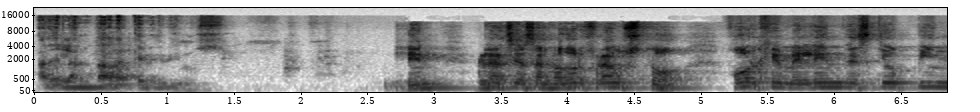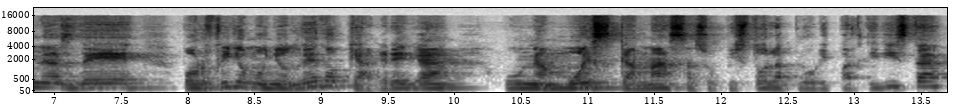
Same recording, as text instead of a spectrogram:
adelantada que vivimos. Bien, gracias Salvador Frausto. Jorge Meléndez, ¿qué opinas de Porfirio Muñoz Ledo que agrega una muesca más a su pistola pluripartidista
